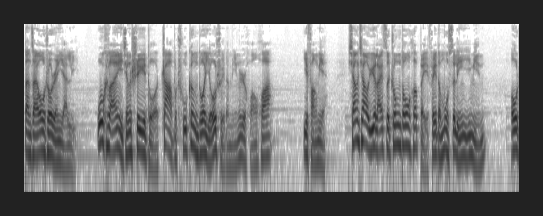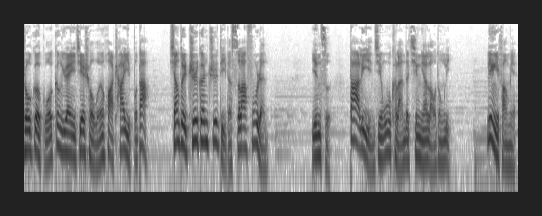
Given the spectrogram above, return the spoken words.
但在欧洲人眼里，乌克兰已经是一朵榨不出更多油水的明日黄花。一方面，相较于来自中东和北非的穆斯林移民，欧洲各国更愿意接受文化差异不大、相对知根知底的斯拉夫人，因此大力引进乌克兰的青年劳动力；另一方面，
